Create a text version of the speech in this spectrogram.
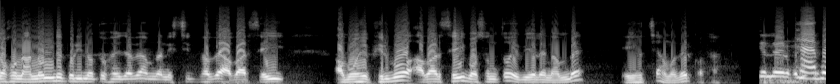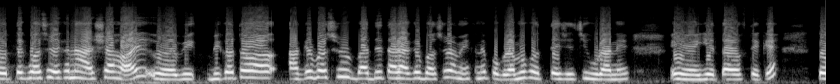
যখন আনন্দে পরিণত হয়ে যাবে আমরা নিশ্চিতভাবে আবার সেই আবহে ফিরবো আবার সেই বসন্ত এবিএলে নামবে। এই হচ্ছে আমাদের কথা। হ্যাঁ প্রত্যেক বছর এখানে আসা হয়। বিগত আগের বছর বাদে তার আগের বছর আমি এখানে প্রোগ্রামও করতে এসেছি উড়ানের ইয়ে তরফ থেকে। তো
